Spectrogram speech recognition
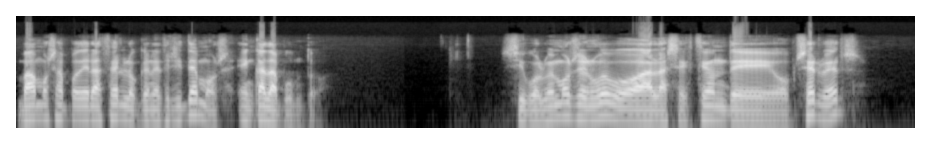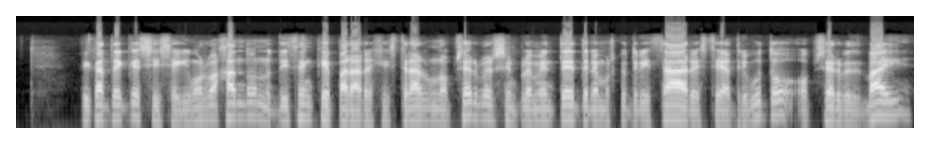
vamos a poder hacer lo que necesitemos en cada punto. Si volvemos de nuevo a la sección de observers, Fíjate que si seguimos bajando nos dicen que para registrar un observer simplemente tenemos que utilizar este atributo observedBy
